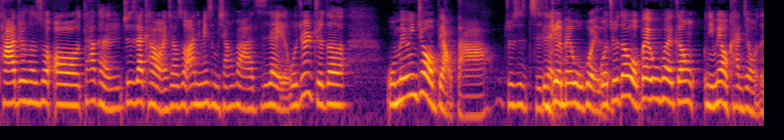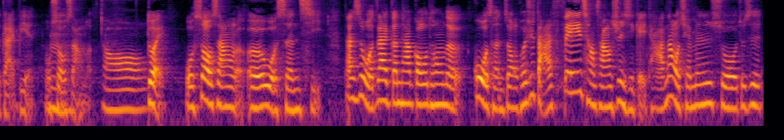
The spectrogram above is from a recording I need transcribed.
他就会说，哦，他可能就是在开玩笑说啊，你没什么想法啊之类的。我就会觉得，我明明就有表达，就是之类的。你觉得被误会了？我觉得我被误会，跟你没有看见我的改变，我受伤了。嗯、哦，对，我受伤了，而我生气。但是我在跟他沟通的过程中，我回去打了非常长的讯息给他。那我前面是说，就是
